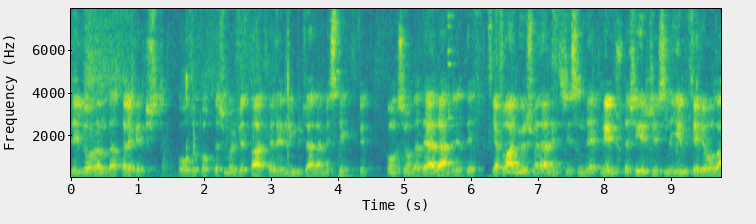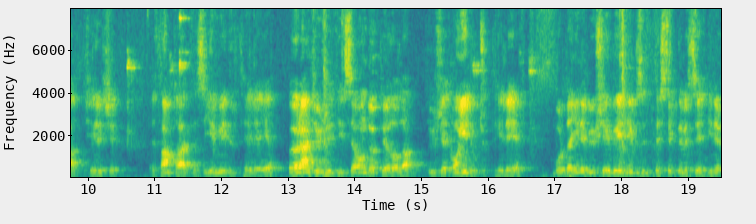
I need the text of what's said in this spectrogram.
%50 oranında talep etmiş olduğu toplu taşıma ücret tarifelerinin güncellenmesi teklifi komisyonda değerlendirildi. Yapılan görüşmeler neticesinde mevcutta şehir içerisinde 20 TL olan şehir içi e, tam tarifesi 27 TL'ye, öğrenci ücreti ise 14 TL olan ücret 17,5 TL'ye. Burada yine Büyükşehir Belediye'mizin desteklemesi yine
